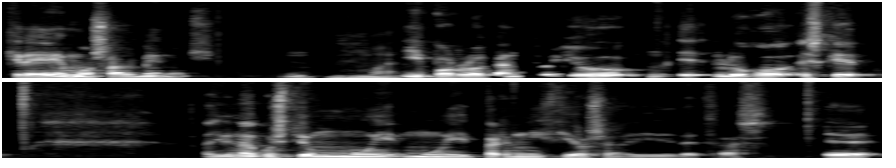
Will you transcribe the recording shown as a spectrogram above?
creemos al menos. Y por lo tanto, yo. eh, luego es que hay una cuestión muy, muy perniciosa ahí detrás. Eh,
